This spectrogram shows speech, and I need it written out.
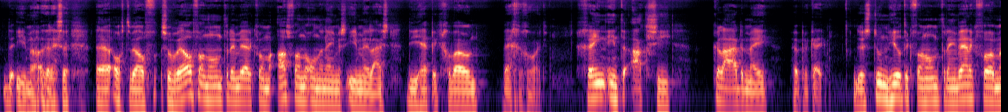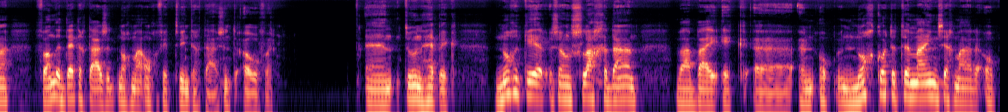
de e-mailadressen. Uh, oftewel zowel van Hunter en Werk van me als van de ondernemers e-maillijst. Die heb ik gewoon weggegooid. Geen interactie, klaar ermee, huppakee. Dus toen hield ik van Hunter en Werk voor me van de 30.000 nog maar ongeveer 20.000 over. En toen heb ik nog een keer zo'n slag gedaan waarbij ik uh, een, op een nog korte termijn, zeg maar op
